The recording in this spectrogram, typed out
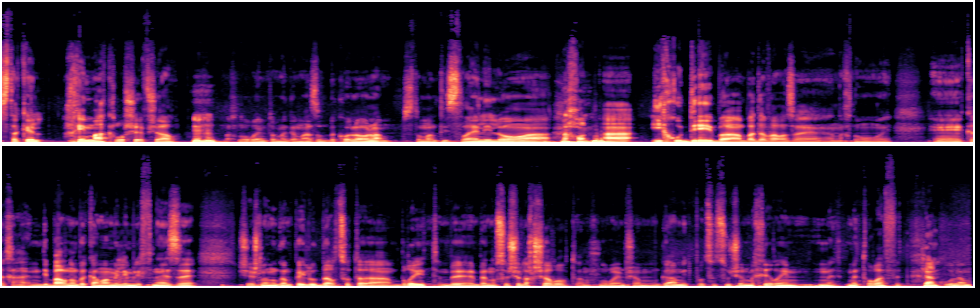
נסתכל הכי מקרו שאפשר, mm-hmm. אנחנו רואים את המגמה הזאת בכל העולם. זאת אומרת, ישראל היא לא נכון. הייחודי בדבר הזה. אנחנו אה, ככה דיברנו בכמה מילים לפני זה, שיש לנו גם פעילות בארצות הברית בנושא של הכשרות. אנחנו רואים שם גם התפוצצות של מחירים מטורפת. כן. כולם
